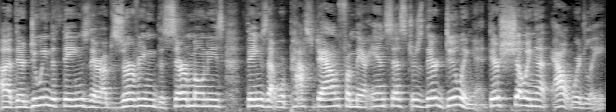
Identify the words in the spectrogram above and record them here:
Uh, they're doing the things, they're observing the ceremonies, things that were passed down from their ancestors. They're doing it, they're showing up outwardly.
